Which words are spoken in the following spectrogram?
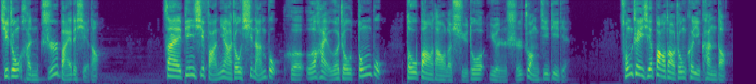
其中很直白地写道，在宾夕法尼亚州西南部和俄亥俄州东部都报道了许多陨石撞击地点。从这些报道中可以看到，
